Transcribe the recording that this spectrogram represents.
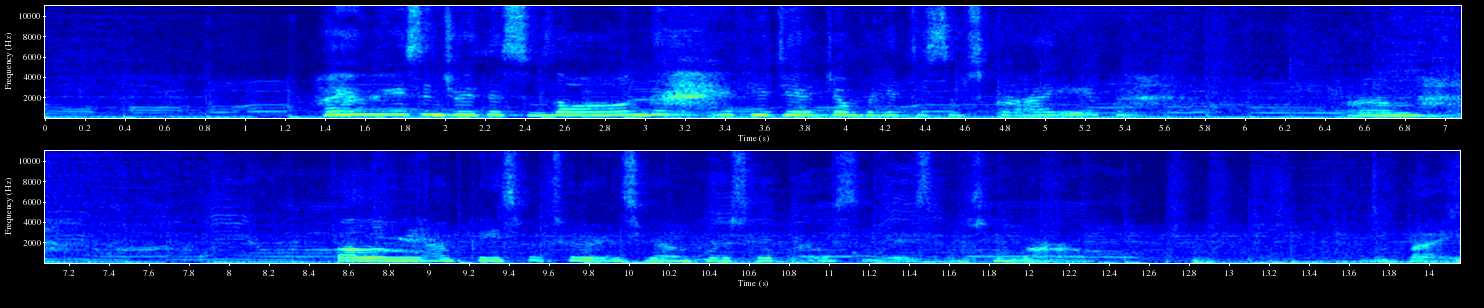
I hope you guys enjoyed this vlog. If you did, don't forget to subscribe. Um, Follow me on Facebook, Twitter, Instagram, and Periscope. I will see you guys tomorrow. Bye.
